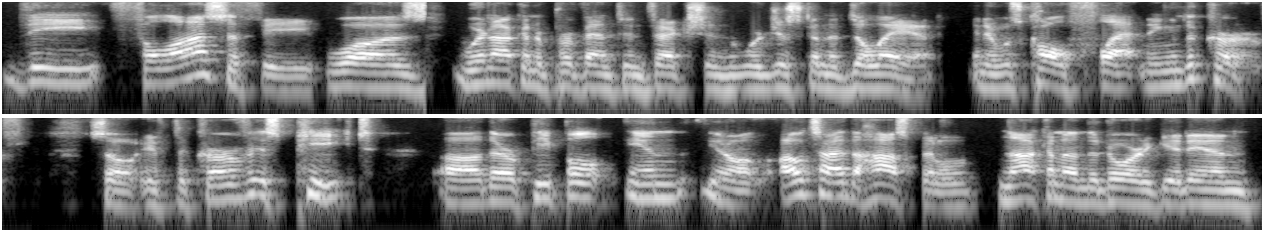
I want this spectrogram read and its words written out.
the philosophy was we're not going to prevent infection, we're just going to delay it. And it was called flattening the curve. So if the curve is peaked, uh, there are people in, you know, outside the hospital knocking on the door to get in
